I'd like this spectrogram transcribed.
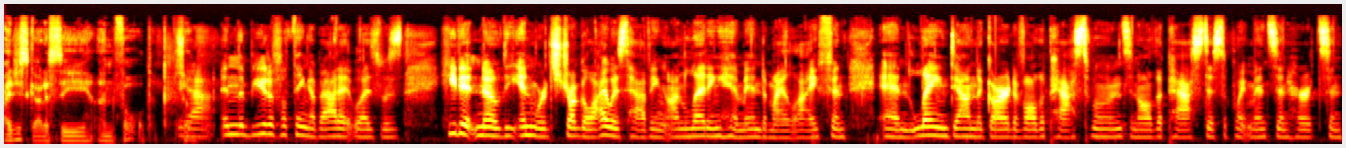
I just got to see unfold. So, Yeah, and the beautiful thing about it was was he didn't know the inward struggle I was having on letting him into my life and and laying down the guard of all the past wounds and all the past disappointments and hurts and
